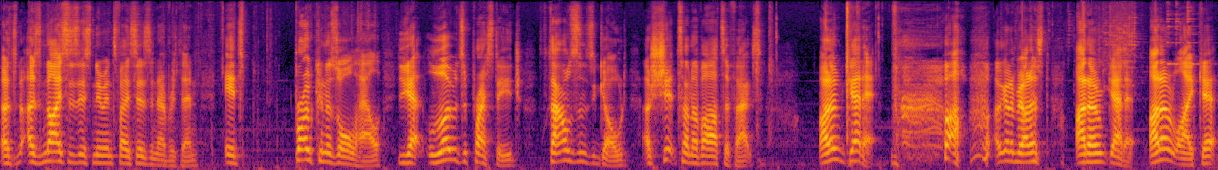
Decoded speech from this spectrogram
As, as nice as this new interface is and everything, it's broken as all hell. You get loads of prestige, thousands of gold, a shit ton of artifacts. I don't get it. I'm gonna be honest. I don't get it. I don't like it.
